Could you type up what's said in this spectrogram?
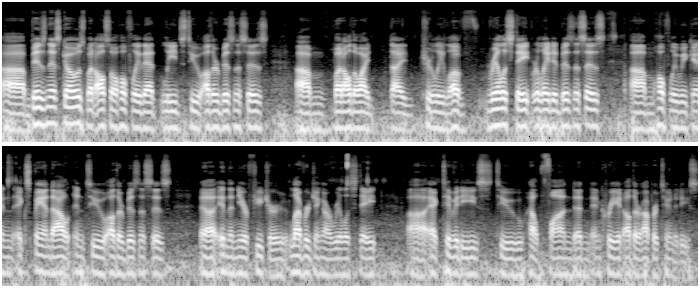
uh, business goes, but also hopefully that leads to other businesses. Um, but although I, I truly love real estate related businesses, um, hopefully we can expand out into other businesses uh, in the near future, leveraging our real estate uh, activities to help fund and, and create other opportunities.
